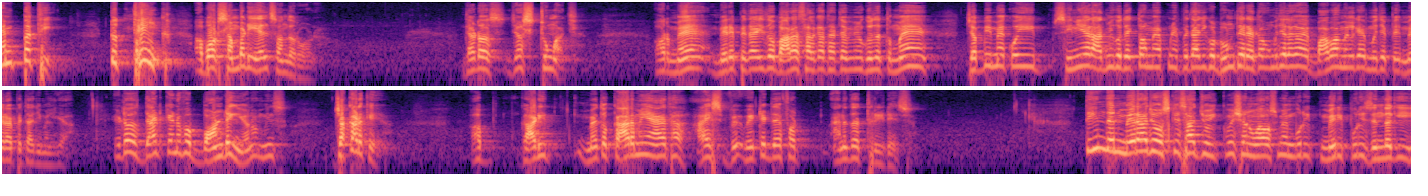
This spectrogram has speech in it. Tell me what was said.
empathy to think about somebody else on the road that was just too much और मैं मेरे पिताजी तो 12 साल का था जब मैं गुजर तो मैं जब भी मैं कोई सीनियर आदमी को देखता हूँ, मैं अपने पिताजी को ढूंढते रहता हूँ, मुझे लगा बाबा मिल गए, मुझे मेरा पिताजी मिल गया। It was that kind of a bonding you know means जकड़ के। अब गाड़ी, मैं तो कार में आया था। I waited there for another three days तीन दिन मेरा जो उसके साथ जो इक्वेशन हुआ, उसमें मेरी मेरी पूरी ज़िंदगी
